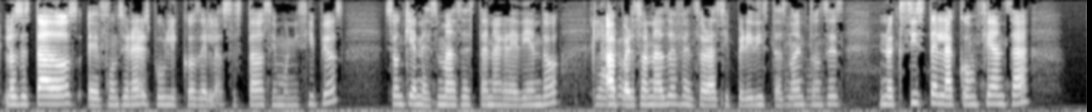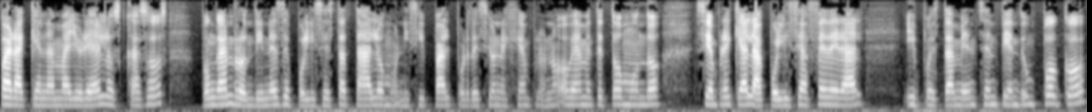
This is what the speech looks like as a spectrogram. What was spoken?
los estados, eh, funcionarios públicos de los estados y municipios son quienes más están agrediendo a personas defensoras y periodistas, ¿no? Entonces, no existe la confianza para que en la mayoría de los casos pongan rondines de policía estatal o municipal, por decir un ejemplo, ¿no? Obviamente todo mundo siempre quiere a la policía federal y pues también se entiende un poco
